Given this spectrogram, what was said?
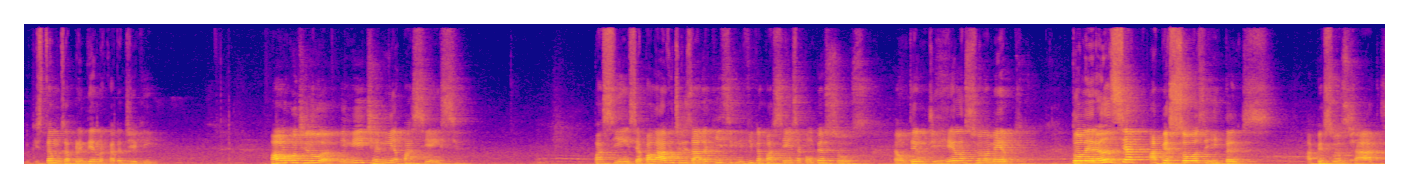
O que estamos aprendendo a cada dia aqui? Paulo continua: imite a minha paciência. Paciência, a palavra utilizada aqui significa paciência com pessoas. É um termo de relacionamento. Tolerância a pessoas irritantes, a pessoas chatas,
